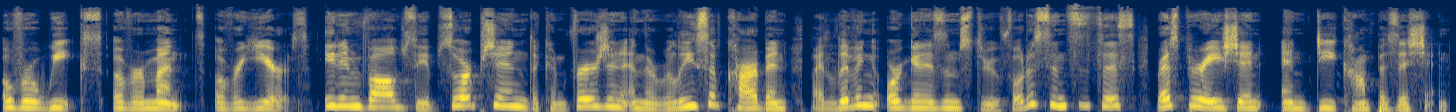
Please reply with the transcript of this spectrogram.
over weeks, over months, over years. It involves the absorption, the conversion, and the release of carbon by living organisms through photosynthesis, respiration, and decomposition.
